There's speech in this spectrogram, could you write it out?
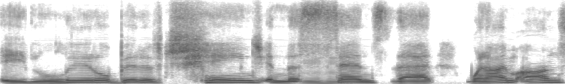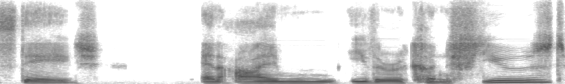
a little bit of change in the Mhm. sense that when i'm on stage and i'm either confused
